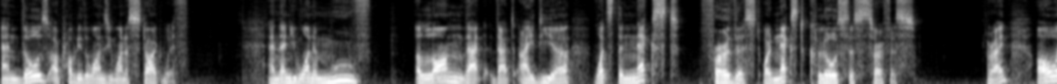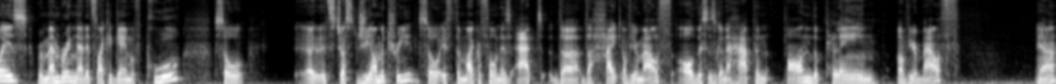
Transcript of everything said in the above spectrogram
and those are probably the ones you want to start with, and then you want to move along that that idea. What's the next furthest or next closest surface? Right. Always remembering that it's like a game of pool. So uh, it's just geometry. So if the microphone is at the the height of your mouth, all this is going to happen on the plane of your mouth. Yeah.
